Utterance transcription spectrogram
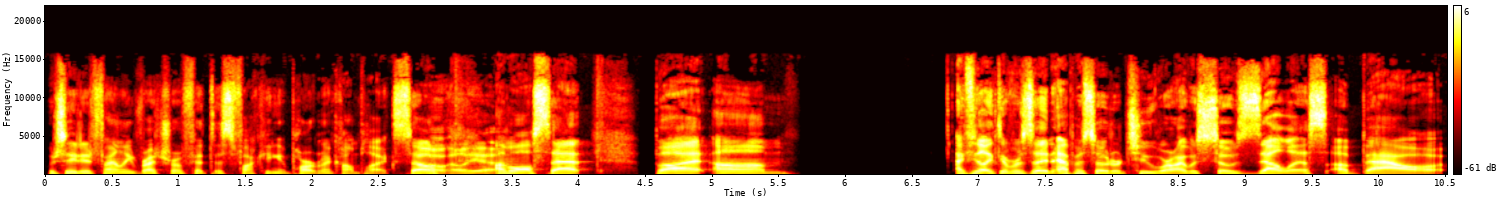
which they did finally retrofit this fucking apartment complex. So Oh hell yeah! I'm all set. But um I feel like there was an episode or two where I was so zealous about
